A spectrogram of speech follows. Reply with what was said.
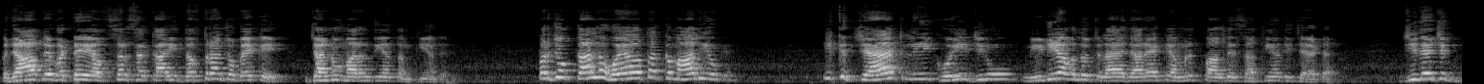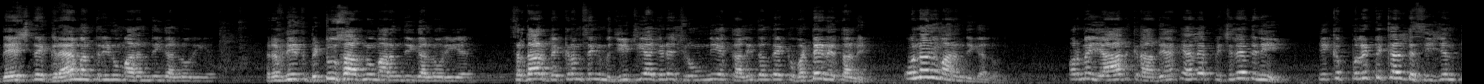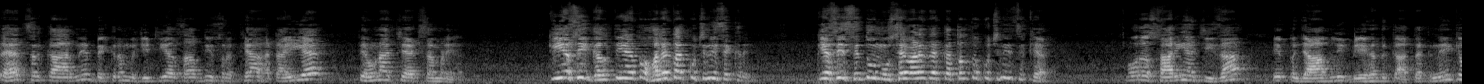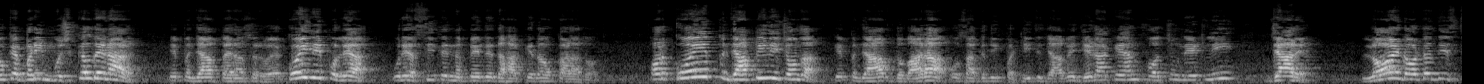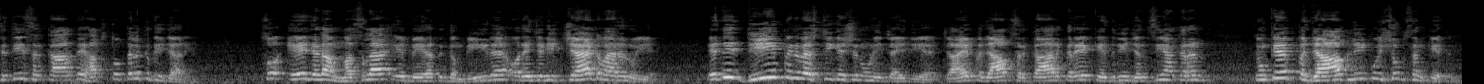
ਪੰਜਾਬ ਦੇ ਵੱਡੇ ਅਫਸਰ ਸਰਕਾਰੀ ਦਫ਼ਤਰਾਂ 'ਚੋਂ ਬਹਿ ਕੇ ਜਾਨੋਂ ਮਾਰਨ ਦੀਆਂ ਧਮਕੀਆਂ ਦੇ ਪਰ ਜੋ ਕੱਲ ਹੋਇਆ ਉਹ ਤਾਂ ਕਮਾਲ ਹੀ ਹੋ ਗਿਆ। ਇੱਕ ਚੈਟ ਲੀਕ ਹੋਈ ਜਿਹਨੂੰ ਮੀਡੀਆ ਵੱਲੋਂ ਚਲਾਇਆ ਜਾ ਰਿਹਾ ਕਿ ਅੰਮ੍ਰਿਤਪਾਲ ਦੇ ਸਾਥੀਆਂ ਦੀ ਚੈਟ ਹੈ, ਜਿਹਦੇ 'ਚ ਦੇਸ਼ ਦੇ ਗ੍ਰਹਿ ਮੰਤਰੀ ਨੂੰ ਮਾਰਨ ਦੀ ਗੱਲ ਹੋ ਰਹੀ ਹੈ, ਰਵਨੀਤ ਬਿੱਟੂ ਸਾਹਿਬ ਨੂੰ ਮਾਰਨ ਦੀ ਗੱਲ ਹੋ ਰਹੀ ਹੈ ਸਰਦਾਰ ਬਿਕਰਮ ਸਿੰਘ ਮਜੀਠੀਆ ਜਿਹੜੇ ਸ਼੍ਰੋਮਣੀ ਅਕਾਲੀ ਦਲ ਦੇ ਇੱਕ ਵੱਡੇ ਨੇਤਾ ਨੇ, ਉਹਨਾਂ ਨੂੰ ਮਾਰਨ ਦੀ ਗੱਲ ਹੋਈ ਔਰ ਮੈਂ ਯਾਦ ਕਰਾ ਦਿਆਂ ਕਿ ਹਲੇ ਪਿਛਲੇ ਦਿਨੀ ਇੱਕ ਪੋਲਿਟੀਕਲ ਡਿਸੀਜਨ ਤਹਿਤ ਸਰਕਾਰ ਨੇ ਵਿਕਰਮ ਮਜੀਠੀਆ ਸਾਹਿਬ ਦੀ ਸੁਰੱਖਿਆ ਹਟਾਈ ਹੈ ਤੇ ਹੁਣ ਆ ਚੈਟ ਸਾਹਮਣੇ ਆ। ਕੀ ਅਸੀਂ ਗਲਤੀਆਂ ਤੋਂ ਹਲੇ ਤੱਕ ਕੁਝ ਨਹੀਂ ਸਿੱਖ ਰਹੇ? ਕਿ ਅਸੀਂ ਸਿੱਧੂ ਮੂਸੇਵਾਲੇ ਦੇ ਕਤਲ ਤੋਂ ਕੁਝ ਨਹੀਂ ਸਿੱਖਿਆ? ਔਰ ਉਹ ਸਾਰੀਆਂ ਚੀਜ਼ਾਂ ਇਹ ਪੰਜਾਬ ਲਈ ਬੇहद ਘਾਤਕ ਨੇ, ਕਿਉਂਕਿ ਬੜੀ ਮੁਸ਼ਕਲ ਦੇ ਨਾਲ ਇਹ ਪੰਜਾਬ ਪੈਰਾਂ ਸਿਰ ਹੋਇਆ। ਕੋਈ ਨਹੀਂ ਭੁੱਲਿਆ ਉਰੇ 80 ਤੇ 90 ਦੇ ਦਹਾਕੇ ਦਾ ਉਹ ਕਾਲਾ ਦੌਰ। ਔਰ ਕੋਈ ਪੰਜਾਬੀ ਨਹੀਂ ਚਾਹੁੰਦਾ ਕਿ ਪੰਜਾਬ ਦੁਬਾਰਾ ਉਸ ਅੱਗ ਦੀ ਭੱਠੀ 'ਚ ਜਾਵੇ, ਜਿਹੜਾ ਕਿ ਅਨਫੋਰਚੂਨੇਟਲੀ ਜਾ ਰਿਹਾ। ਲਾਅ ਐਂਡ ਆਰਡਰ ਦੀ ਸਥਿਤੀ ਸਰਕਾਰ ਦੇ ਹੱਥ ਤੋਂ ਤਿਲਕਦੀ ਜਾ ਰਹੀ। ਸੋ ਇਹ ਜਿਹੜਾ ਮਸਲਾ ਹੈ, ਇਹ ਬੇहद ਗੰਭੀਰ ਹੈ ਔਰ ਇਹ ਜਿਹੜੀ ਚੈਟ ਵਾਇਰਲ ਹੋਈ ਹੈ, ਇਹਦੀ ਡੀਪ ਇਨਵੈਸਟੀਗੇਸ਼ਨ ਹੋਣੀ ਚਾਹੀਦੀ ਹੈ। ਚਾਹੇ ਪੰਜਾਬ ਸਰਕਾਰ ਕਰੇ, ਕੇਂਦਰੀ ਏਜੰਸੀਆਂ ਕਰਨ, ਕਿਉਂਕਿ ਪੰਜਾਬ ਲਈ ਕੋਈ ਸ਼ੁਭ ਸੰਕੇਤ ਨਹੀਂ।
